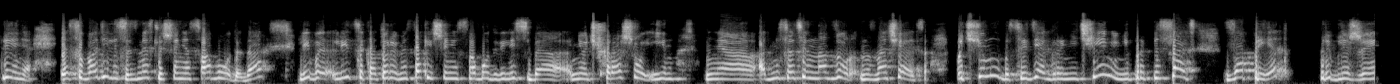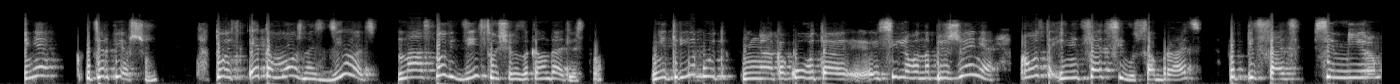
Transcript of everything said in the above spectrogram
преступления и освободились из мест лишения свободы, да? либо лица, которые в местах лишения свободы вели себя не очень хорошо, им э, административный надзор назначается. Почему бы среди ограничений не прописать запрет приближения к потерпевшим? То есть это можно сделать на основе действующего законодательства не требует какого-то э, сильного напряжения, просто инициативу собрать, подписать всем миром,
